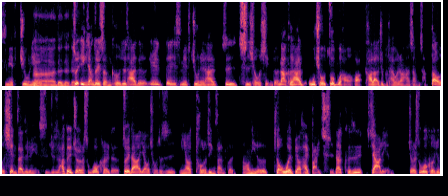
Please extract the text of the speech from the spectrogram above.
Smith Jr. 啊，对对对，最印象最深刻就是他的，因为 Dennis Smith Jr. 他是持球型的，那可是他无球做不好的话，卡拉就不太会让他上场。到了现在这边也是，就是他对 Jarvis Walker 的最大的要求就是你要投了进三分，然后你的走位不要太白痴。那可是下联 Jers Walker 就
